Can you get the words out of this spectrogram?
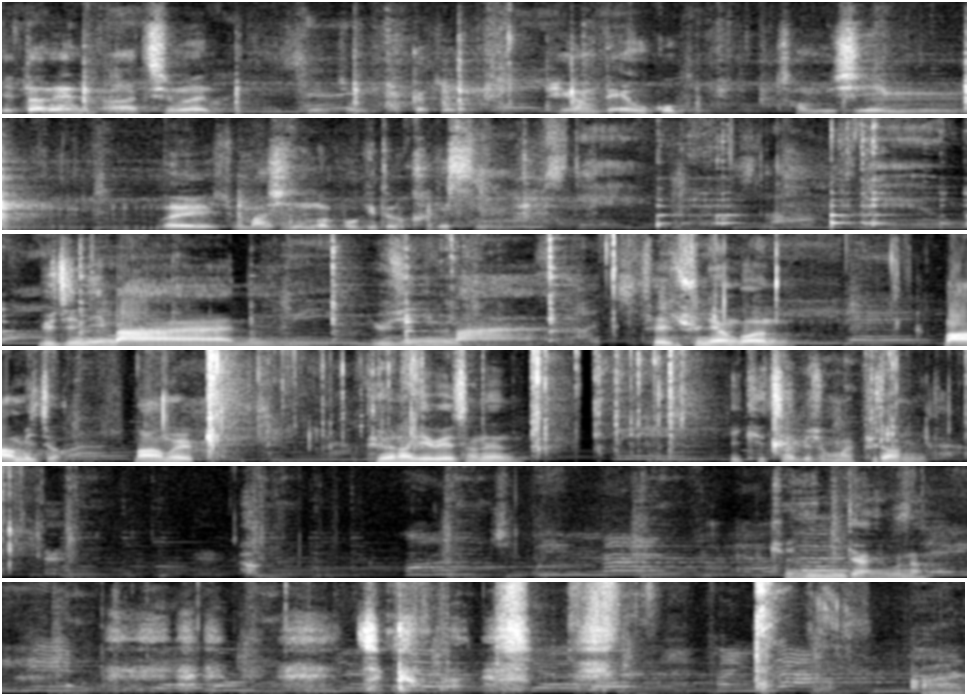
일단은 아침은 좀 아까 좀 대강 때우고 점심을 좀 맛있는 걸 먹이도록 하겠습니다. 유진이 많이, 유진이 많이. 제일 중요한 건 마음이죠. 마음을 표현하기 위해서는 이 케찹이 정말 필요합니다. 괜히 있는 게 아니구나. 잠깐만. 아,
